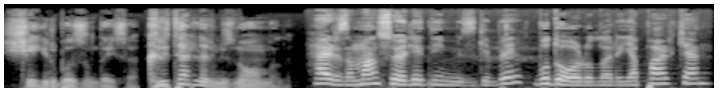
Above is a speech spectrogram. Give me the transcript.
şehir bazındaysa kriterlerimiz ne olmalı? Her zaman söylediğimiz gibi bu doğruları yaparken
